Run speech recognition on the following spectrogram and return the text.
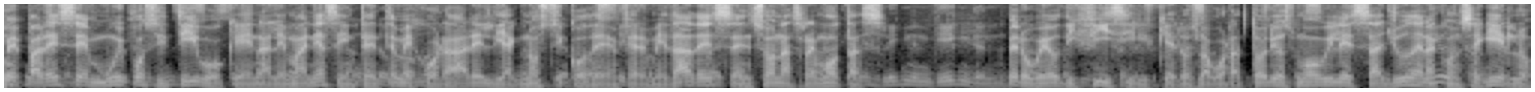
Me parece muy positivo que en Alemania se intente mejorar el diagnóstico de enfermedades en zonas remotas, pero veo difícil que los laboratorios móviles ayuden a conseguirlo.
